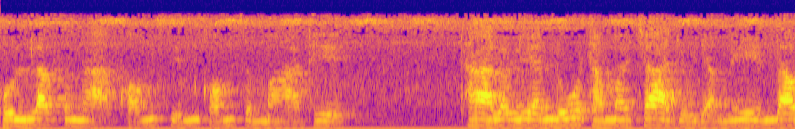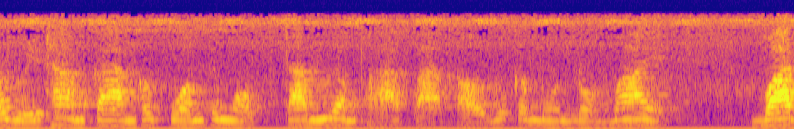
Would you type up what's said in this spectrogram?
คุณลักษณะของศีลของสมาธิ ถ้าเราเรียนรู้ธรรมชาติอยู่อย่างนี้ เราอยู่ท่ามกลางเขาความสงบ ตามเรื่องผาป่าเขาลุกมูลลมไม้วัด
